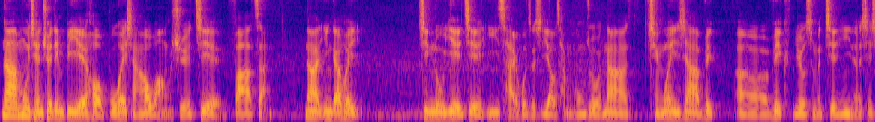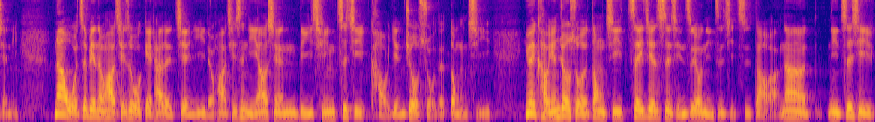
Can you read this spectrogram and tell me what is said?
那目前确定毕业后不会想要往学界发展，那应该会。进入业界医材或者是药厂工作，那请问一下 Vic，呃，Vic 你有什么建议呢？谢谢你。那我这边的话，其实我给他的建议的话，其实你要先厘清自己考研究所的动机，因为考研究所的动机这件事情只有你自己知道啊。那你自己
